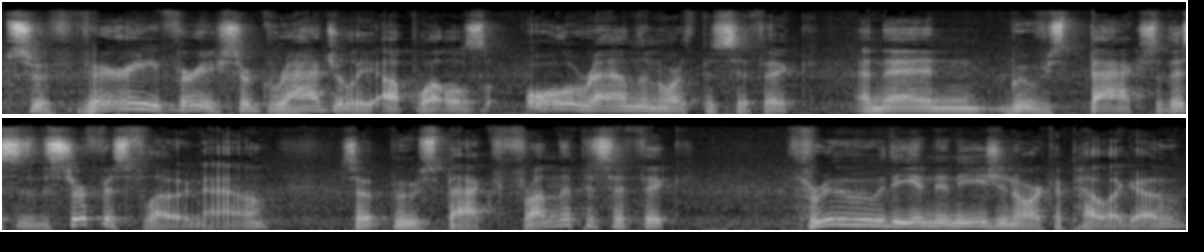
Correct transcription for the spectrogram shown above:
sort of very, very sort of gradually upwells all around the North Pacific and then moves back. So this is the surface flow now. So it moves back from the Pacific through the Indonesian archipelago,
